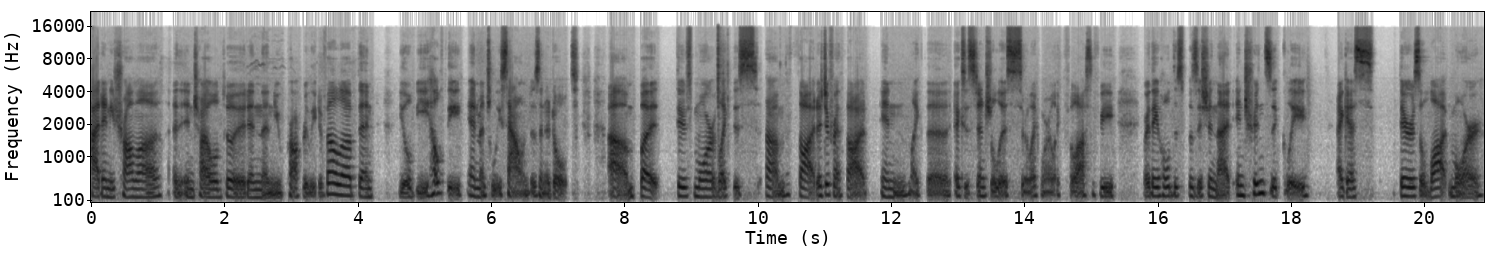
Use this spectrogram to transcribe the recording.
had any trauma in childhood and then you properly develop, then you'll be healthy and mentally sound as an adult. Um, but there's more of like this um, thought, a different thought in like the existentialists or like more like philosophy, where they hold this position that intrinsically, I guess, there's a lot more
